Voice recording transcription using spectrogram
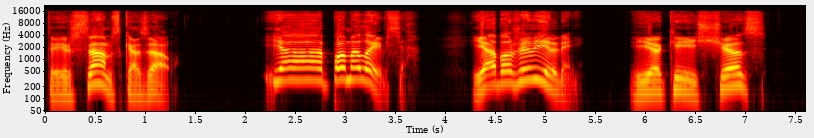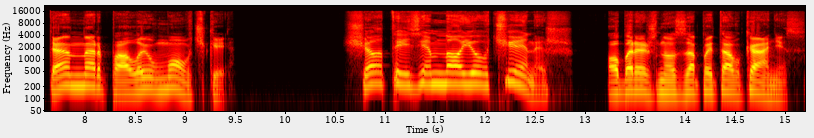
Ти ж сам сказав. Я помилився. Я божевільний. Якийсь час Теннер палив мовчки. Що ти зі мною вчиниш? обережно запитав Каніс.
